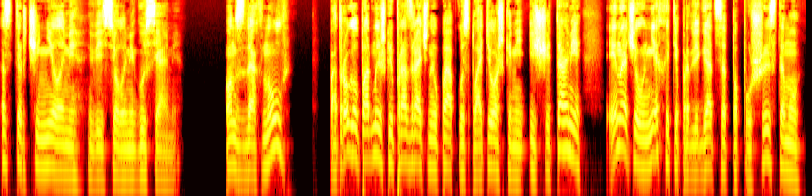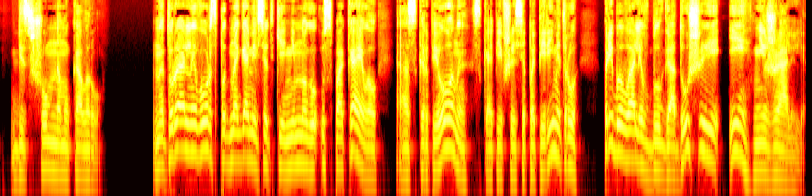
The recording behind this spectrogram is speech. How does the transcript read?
остерченелыми веселыми гусями. Он вздохнул, потрогал подмышкой прозрачную папку с платежками и счетами и начал нехотя продвигаться по пушистому, бесшумному ковру. Натуральный ворс под ногами все-таки немного успокаивал, а скорпионы, скопившиеся по периметру, пребывали в благодушии и не жалили.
